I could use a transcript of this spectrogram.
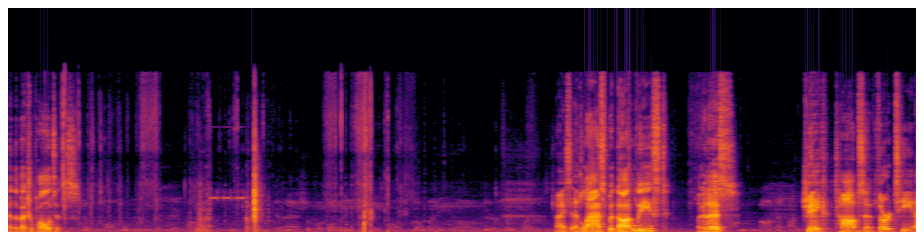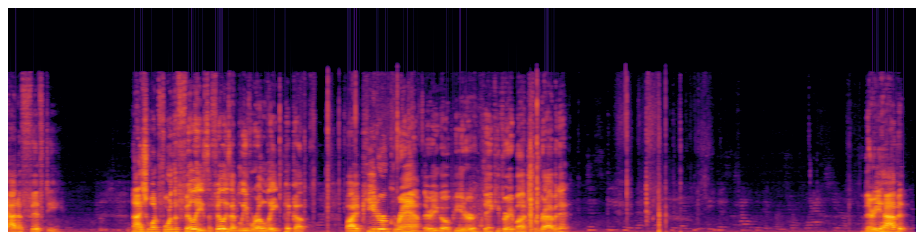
and the Metropolitans. Nice. And last but not least, look at this. Jake Thompson, 13 out of 50. Nice one for the Phillies. The Phillies, I believe, were a late pickup by Peter Graham. There you go, Peter. Thank you very much for grabbing it. There you have it.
